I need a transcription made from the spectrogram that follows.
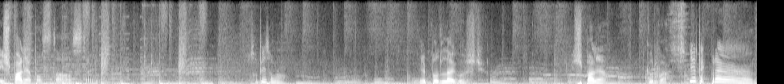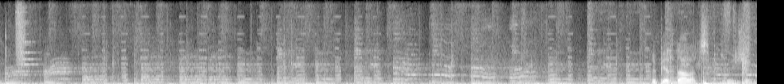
Hiszpania powstała z tego. Sobie to ma. Niepodległość. Hiszpania. Kurwa. Nie tak prędko. Wypierdalać z pod mojej ziemi.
